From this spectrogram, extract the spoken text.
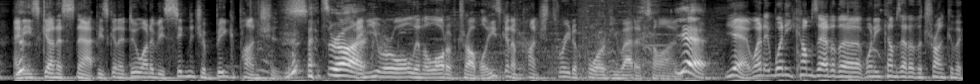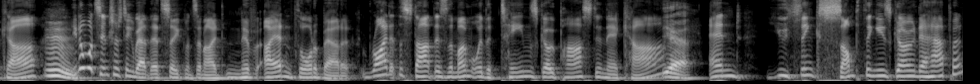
and he's going to snap. He's going to do one of his signature big punches. That's right. And you are all in a lot of trouble. He's going to punch three to four of you at a time. Yeah. yeah. When, when he comes out of the when he comes out of the trunk of the car, Mm. you know what's interesting about that sequence, and I never I hadn't thought about it. Right at the start, there's the moment where the teens go past in their car. Yeah. and you think something is going to happen.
